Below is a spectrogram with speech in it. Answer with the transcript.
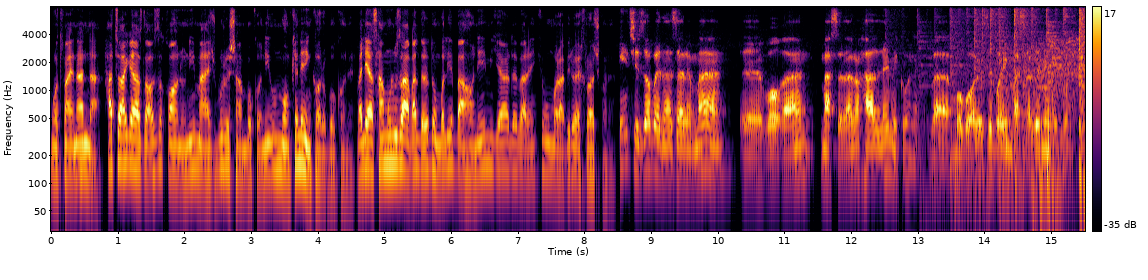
مطمئنا نه. حتی اگر از لحاظ قانونی مجبورش هم بکنی اون ممکنه این کارو بکنه. ولی از همون روز اول داره دنبال یه بهانه میگرده برای اینکه اون مربی رو اخراج کنه. این چیزا به نظر من واقعا مسئله رو حل نمی‌کنه و مبارزه با این مسئله نمی‌کنه.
